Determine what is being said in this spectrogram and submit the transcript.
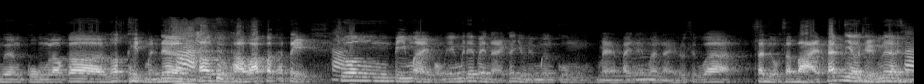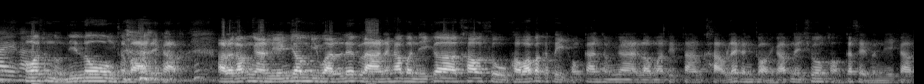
เมืองกรุงเราก็รถติดเหมือนเดิมค่ะเข้าสู่ภาวะปกติค่ะช่วงปีใหม่ผมเองไม่ได้ไปไหนก็อยู่ในเมืองกรุงแหมไปไหนอืมมาไหน รู้สึกว่าสะดวกสบายแป๊บเดียวถึงเลยใช่ค่ะเพราะว่าถนนนี่โล่งสบายเลยครับเอาละครับงานเลี้ยงย่อมมีวันเลิกลานะครับ วันนี้ก็เข้าสู่ภาวะปกติของการทำงานเรามาติดตามข่าวแรกกันก่อนครับในช่วงของเกษตรวันนี้ครับ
